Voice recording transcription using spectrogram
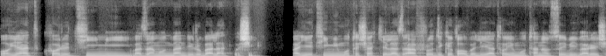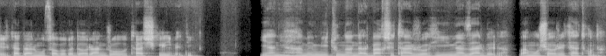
باید کار تیمی و زمانبندی رو بلد باشیم و یه تیمی متشکل از افرادی که قابلیت های متناسبی برای شرکت در مسابقه دارند رو تشکیل بدیم. یعنی همه می‌تونن در بخش طراحی نظر بدن و مشارکت کنن.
